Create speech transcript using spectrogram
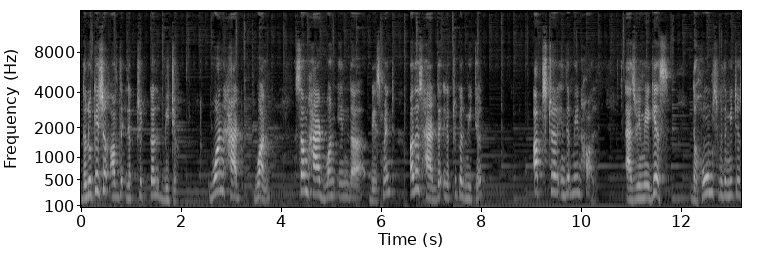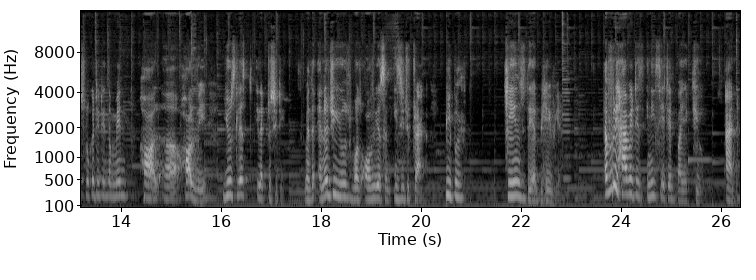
the location of the electrical meter. One had one, some had one in the basement, others had the electrical meter upstairs in the main hall. As we may guess, the homes with the meters located in the main hall uh, hallway used less electricity. When the energy use was obvious and easy to track, people changed their behavior. Every habit is initiated by a cue, and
